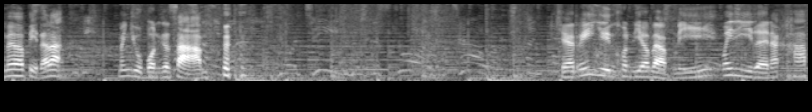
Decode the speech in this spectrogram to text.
ไม่มาปิดแล้วล่ะมันอยู่บนกันสามแครี่ยืนคนเดียวแบบนี้ไม่ดีเลยนะครับ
